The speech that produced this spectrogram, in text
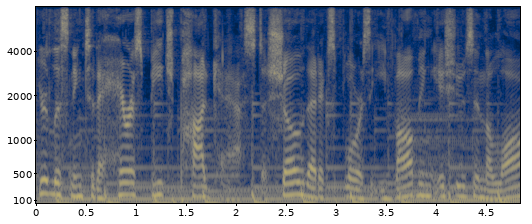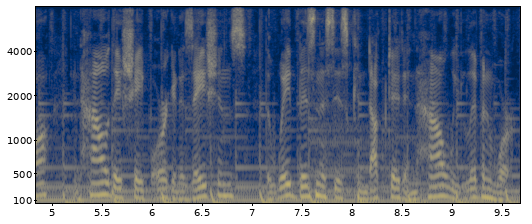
You're listening to the Harris Beach Podcast, a show that explores evolving issues in the law and how they shape organizations, the way business is conducted, and how we live and work.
